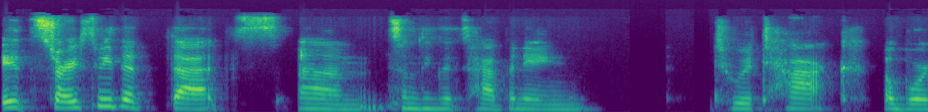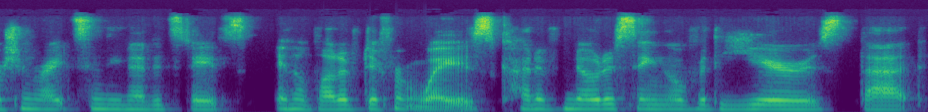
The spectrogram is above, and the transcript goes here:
It strikes me that that's um, something that's happening to attack abortion rights in the United States in a lot of different ways, kind of noticing over the years that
